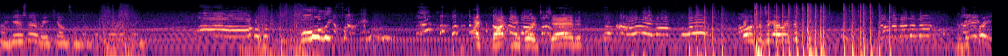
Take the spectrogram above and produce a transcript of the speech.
Oh, here's where we killed someone before, I think. Whoa! Holy fuck! I thought you were dead. How did I not flip? Hey, look, there's a guy right there. No, no, no, no, no! There's a crate.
